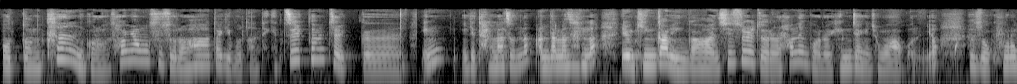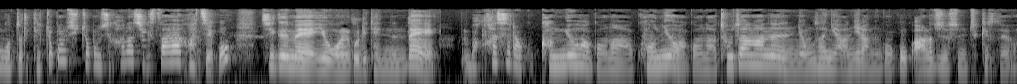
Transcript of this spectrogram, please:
어떤 큰 그런 성형수술을 하다기보다는 되게 찔끔찔끔 잉? 이게 달라졌나? 안 달라졌나? 이런 긴가민가한 시술들을 하는 거를 굉장히 좋아하거든요. 그래서 그런 것들을 이렇게 조금씩 조금씩 하나씩 쌓아가지고 지금의 이 얼굴이 됐는데 막 하시라고 강요하거나 권유하거나 조장하는 영상이 아니라는 거 꼭 알아주셨으면 좋겠어요.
